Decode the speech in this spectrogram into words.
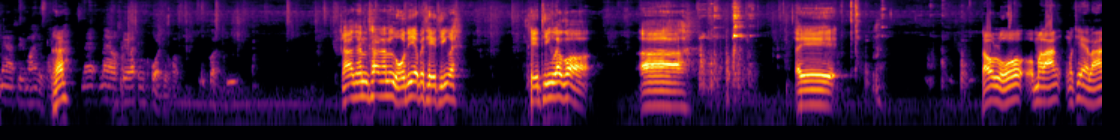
แม่ซื้อมาอยู่ครับฮะแม่แม่เอาซื้อมาเป็นขวดอยู่ครับขวดถ้างั้นถ้างั้นโหลนี้เอาไปเททิ้งเลยเททิ้งแล้วก็อ่าไอเอาโหลเอามาล้างมาแช่ล้าง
